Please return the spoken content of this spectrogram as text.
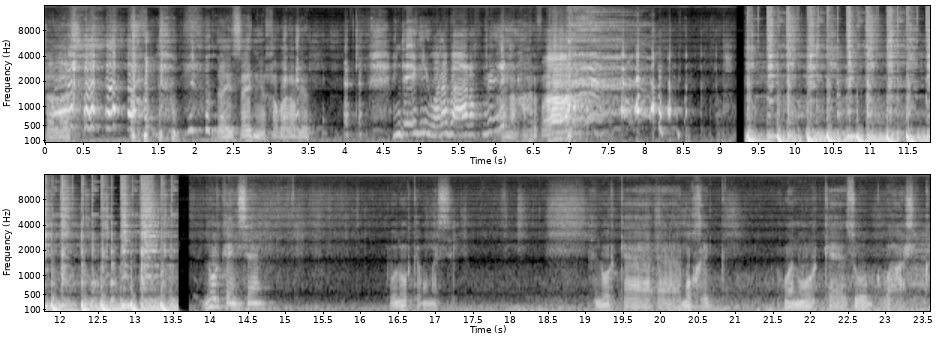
خلاص. ده يسعدني يا خبر أبيض. أنت اجري وراه بقى أعرف مين أنا هعرف. آه. نور كإنسان ونور كممثل. نور كمخرج ونور كزوج وعاشق.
